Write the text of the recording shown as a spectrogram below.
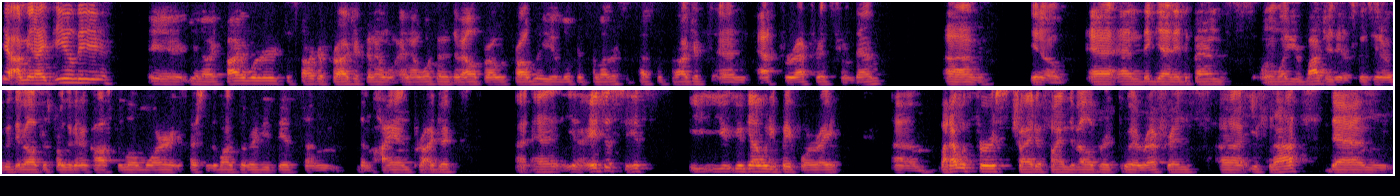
yeah. I mean, ideally, eh, you know, if I were to start a project and I, and I wasn't a developer, I would probably look at some other successful projects and ask for reference from them. Um, you know, and, again, it depends on what your budget is, because you know, good developers probably going to cost a little more, especially the ones that already did some some high end projects. Uh, and you know, it just it's you you get what you pay for, right? Um, but I would first try to find developer through a reference. Uh, if not, then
